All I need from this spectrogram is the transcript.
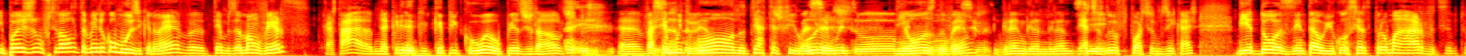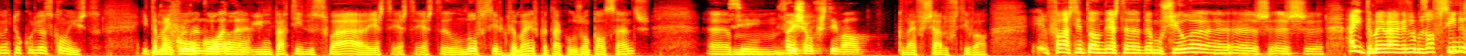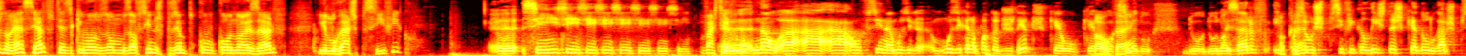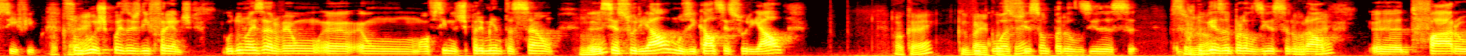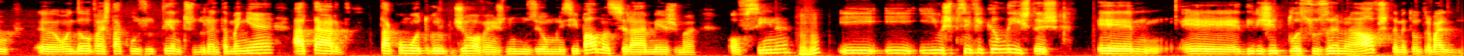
E depois o festival termina com música, não é? Temos a Mão Verde, cá está, a minha querida Capicua, o Pedro Geraldes. Uh, vai ser muito bom no Teatro das Figuras. Vai ser muito bom. Dia muito 11 de novembro. Grande, grande, grande. Sim. Estas duas propostas musicais. Dia 12, então, e o concerto para uma árvore. Também estou curioso com isto. E também com, com, com, com o Une Partie do Soir, este, este, este, um novo circo também, o espetáculo João Paulo Santos. Um, Sim, fecha o festival que vai fechar o festival. Eh, falaste então desta da mochila, eh, as, as... ah, e também vai haver umas oficinas, não é? Certo? Tens aqui umas, umas oficinas, por exemplo, com, com o Noise Earth e lugar específico? Uh, sim, sim, sim, sim, sim, sim, sim, sim. Vais ter... Uh, não, há, a oficina música, música na ponta dos dedos, que é, o, que é okay. a oficina do, do, do Noiserve, e okay. depois é o especificalistas, que é do lugar específico. Okay. São duas coisas diferentes. O do Noiserve é, um, é, é uma oficina de experimentação uhum. sensorial, musical sensorial. Ok, que vai com a Associação de Paralisia Cerebral. Portuguesa Paralisia Cerebral de Faro, onde ele vai estar com os utentes durante a manhã. À tarde está com outro grupo de jovens no Museu Municipal, mas será a mesma oficina. Uhum. E, e, e, os especificalistas é, é, dirigido pela Susana Alves, que também tem um trabalho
